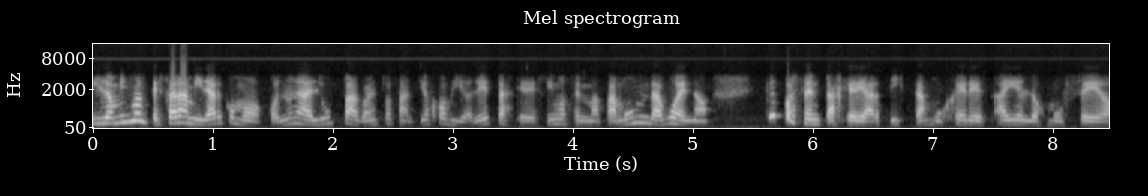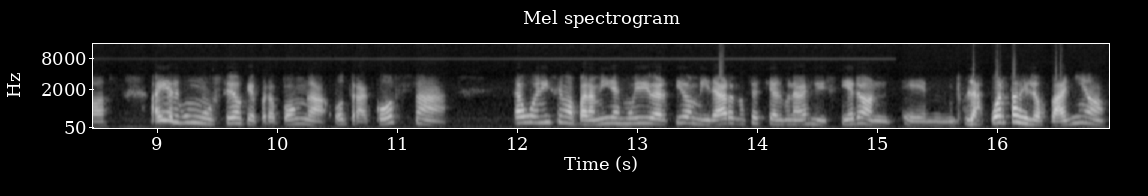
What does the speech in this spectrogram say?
Y lo mismo empezar a mirar como con una lupa, con estos anteojos violetas que decimos en Mapamunda. Bueno, ¿qué porcentaje de artistas mujeres hay en los museos? ¿Hay algún museo que proponga otra cosa? Está buenísimo para mí, es muy divertido mirar, no sé si alguna vez lo hicieron, eh, las puertas de los baños.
